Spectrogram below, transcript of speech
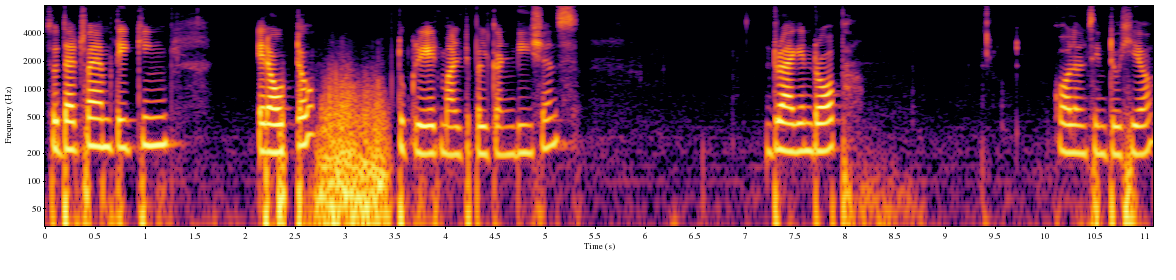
So that's why I'm taking a router to create multiple conditions. Drag and drop columns into here.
